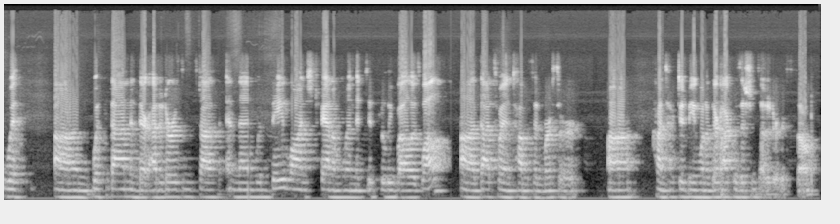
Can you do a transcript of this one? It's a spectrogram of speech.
with um, with them and their editors and stuff. And then when they launched Phantom Limb, it did really well as well. Uh, that's when Thomas and Mercer uh, contacted me, one of their acquisitions editors. So.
